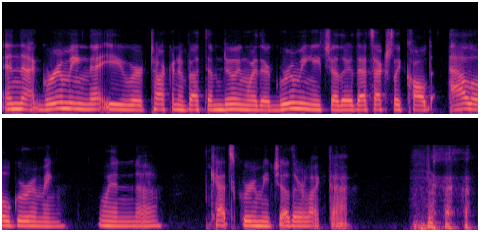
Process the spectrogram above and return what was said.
And that grooming that you were talking about them doing where they're grooming each other that's actually called allo grooming when uh, cats groom each other like that.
